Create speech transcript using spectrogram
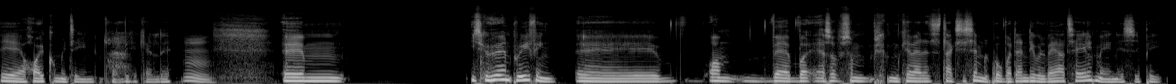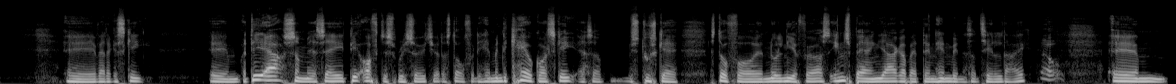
Det er højkomiteen, tror jeg, vi kan kalde det. Mm. Øhm, I skal høre en briefing øh, om, hvad, hvad, altså, som kan være et slags eksempel på, hvordan det vil være at tale med en SCP. Øh, hvad der kan ske. Øhm, og det er, som jeg sagde, det er oftest researcher, der står for det her, men det kan jo godt ske, altså hvis du skal stå for øh, 049's indspærring, Jacob, at den henvender sig til dig, ikke? Jo. Øhm,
